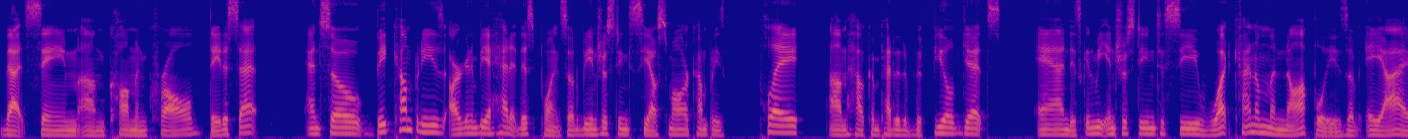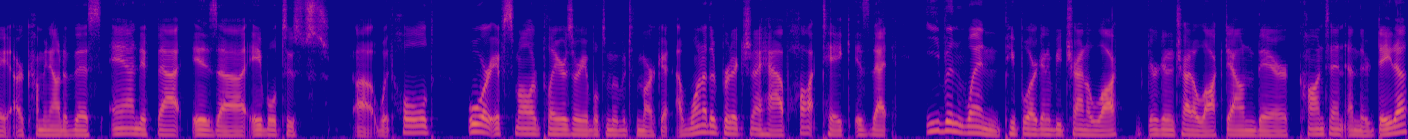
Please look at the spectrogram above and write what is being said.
that same um, common crawl data set. And so big companies are going to be ahead at this point. So it'll be interesting to see how smaller companies play um, how competitive the field gets. And it's going to be interesting to see what kind of monopolies of AI are coming out of this and if that is uh, able to uh, withhold or if smaller players are able to move into the market. Uh, one other prediction I have, hot take, is that even when people are going to be trying to lock, they're going to try to lock down their content and their data.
